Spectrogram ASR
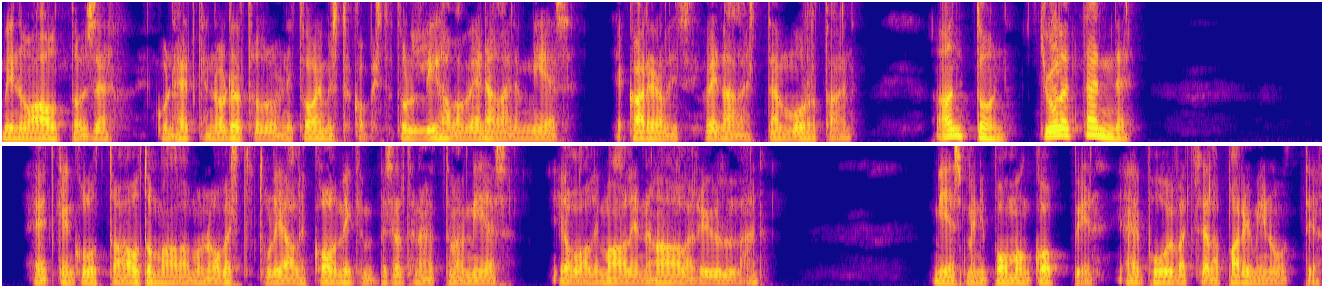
Minua auttoi se, kun hetken odoteluni toimistokopista tuli lihava venäläinen mies ja karjalisi venäläistä murtain – Anton, tule tänne! Hetken kuluttua automaalamon ovesta tuli alle kolmikymppiseltä näyttävä mies, jolla oli maallinen haalari yllään. Mies meni pomon koppiin ja he puhuivat siellä pari minuuttia.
